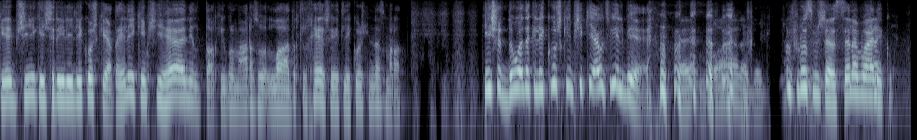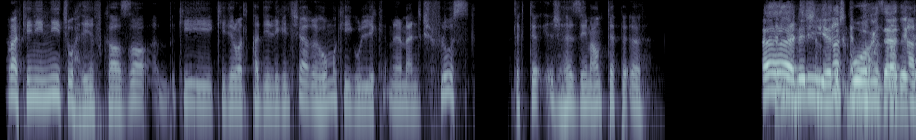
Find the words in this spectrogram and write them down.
كيمشي كيشري لي les couches كيعطيه ليه كيمشي هاني للدار كيقول مع رسول الله درت الخير شريت les couches للناس مرض كيشد هو داك les couches كيمشي كيعاود فيه البيع. الفلوس مشاو. السلام عليكم. راه كاينين نيت وحدين في كازا كي كيديروا هاد القضية اللي قلتها غير هما كيقول لك ملي ما عندكش فلوس داك جهاز زي معاهم TPE آه ناري هذاك بوحد هذاك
